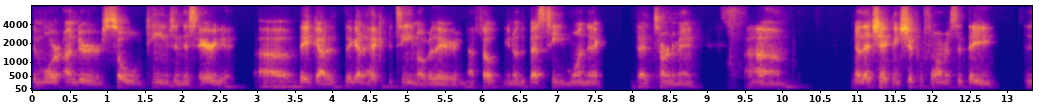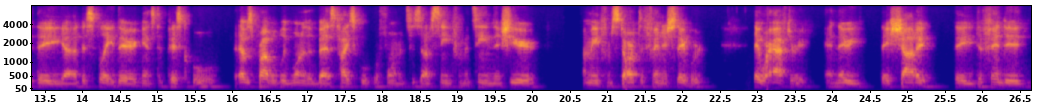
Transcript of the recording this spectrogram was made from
the more undersold teams in this area. Uh, they've got a they got a heck of a team over there, and I felt you know the best team won that that tournament. Um, you know that championship performance that they that they uh, displayed there against Episcopal. That was probably one of the best high school performances I've seen from a team this year. I mean, from start to finish, they were they were after it, and they they shot it, they defended,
